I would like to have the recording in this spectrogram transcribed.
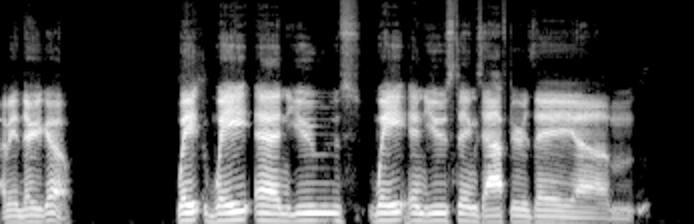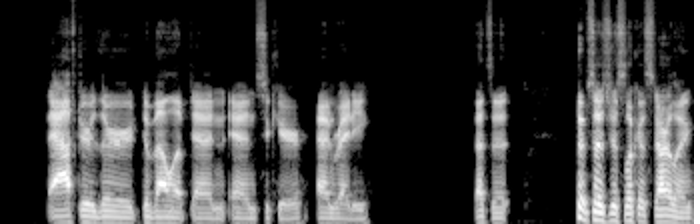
I mean, there you go. Wait, wait and use wait and use things after they um after they're developed and and secure and ready. That's it. Pip says just look at Starlink.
